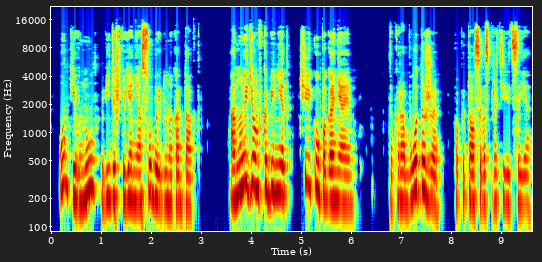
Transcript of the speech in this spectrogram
— он кивнул, видя, что я не особо иду на контакт. «А ну, идем в кабинет, чайку погоняем». «Так работа же!» — попытался воспротивиться я.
